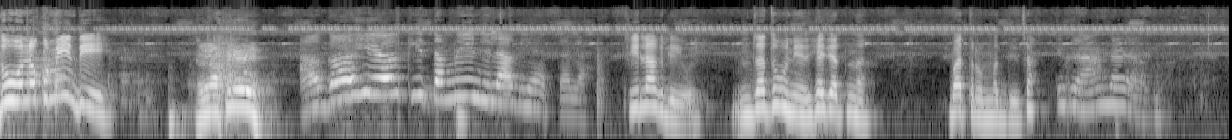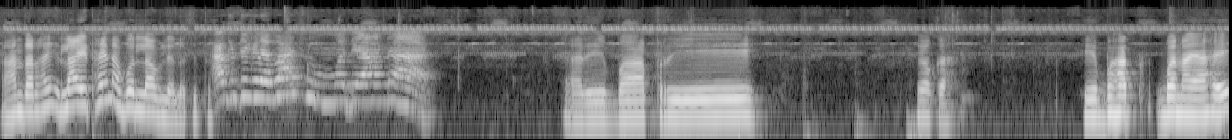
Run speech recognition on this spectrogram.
धुवू नको मेहंदी. अगं हे की मेहंदी लागली हाताला. ती लागली होय. जा धुवून ये ह्याच्यातनं. बाथरूममध्ये जा. अंधार आहे. लाइट आहे? ना बल लावलेला तिथं? अगं तिकडे बाथरूममध्ये अंधार. अरे बापरे. हो का ये भात बनाया है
